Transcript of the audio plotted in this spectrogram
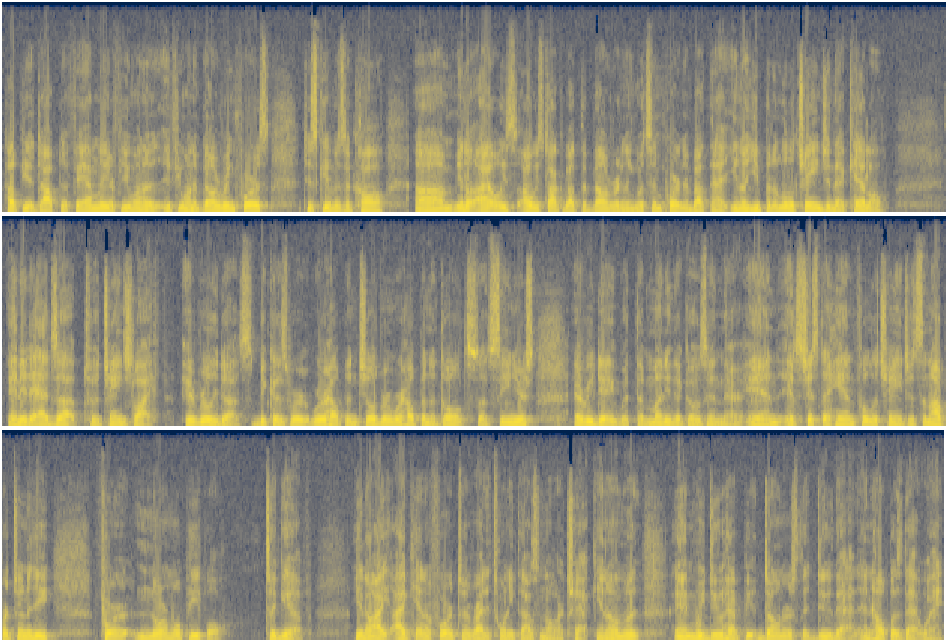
help you adopt a family, or if you want to if you want a bell ring for us, just give us a call. Um, you know, I always always talk about the bell ringing. What's important about that? You know, you put a little change in that kettle, and it adds up to a changed life. It really does because we're we're helping children, we're helping adults, uh, seniors every day with the money that goes in there, and it's just a handful of change. It's an opportunity for normal people to give. You know, I, I can't afford to write a twenty thousand dollar check. You know, and we do have donors that do that and help us that way,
